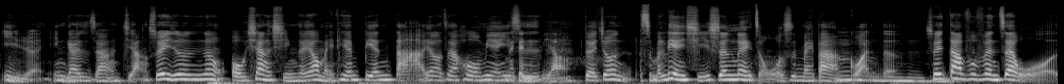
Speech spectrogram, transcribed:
艺人，嗯、应该是这样讲，嗯、所以就是那种偶像型的，要每天鞭打，要在后面一直对，就什么练习生那种，我是没办法管的。所以大部分在我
